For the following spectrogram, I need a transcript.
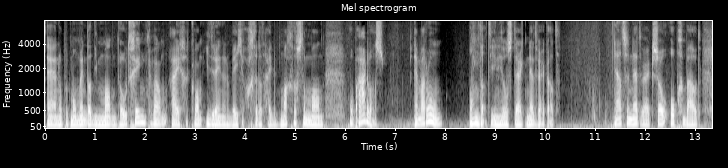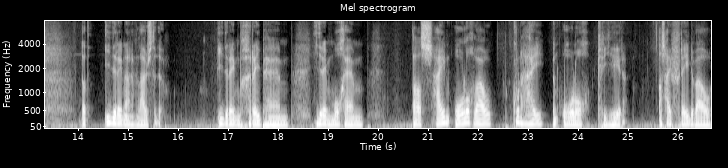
En op het moment dat die man doodging, kwam, eigenlijk, kwam iedereen er een beetje achter dat hij de machtigste man op aarde was. En waarom? Omdat hij een heel sterk netwerk had. Hij had zijn netwerk zo opgebouwd dat iedereen naar hem luisterde. Iedereen begreep hem, iedereen mocht hem als hij een oorlog wou, kon hij een oorlog creëren. Als hij vrede wou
